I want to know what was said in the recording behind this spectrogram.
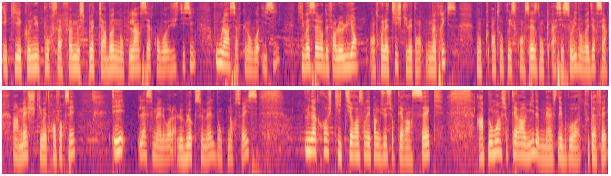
et qui est connu pour sa fameuse plaque carbone, donc l'insert qu'on voit juste ici ou l'insert que l'on voit ici, qui va servir de faire le lien entre la tige qui va être en matrix, donc entreprise française, donc assez solide, on va dire, c'est un, un mesh qui va être renforcé, et la semelle, voilà, le bloc semelle, donc North Face. Une accroche qui tirera son épingle de jeu sur terrain sec, un peu moins sur terrain humide, mais elle se débrouillera tout à fait.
